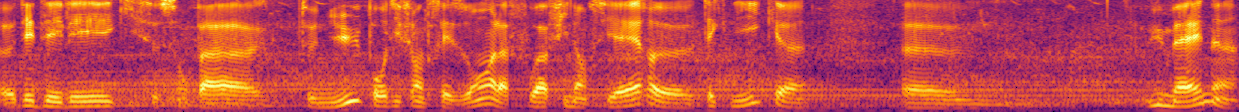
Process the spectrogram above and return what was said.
Euh, des délais qui ne se sont pas tenus pour différentes raisons, à la fois financières, euh, techniques, humaines.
